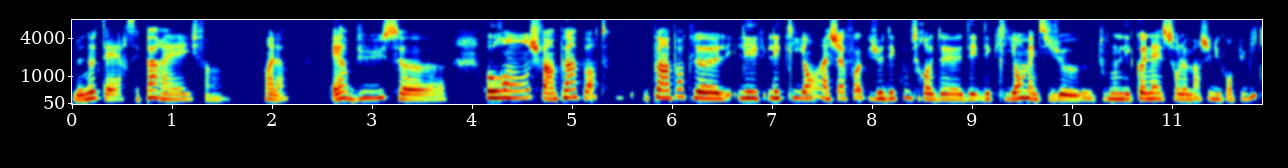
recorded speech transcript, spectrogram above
Le notaire, c'est pareil. Enfin, voilà. Airbus, euh, Orange, enfin, peu importe. Peu importe les, clients, à chaque fois que je découvre des clients, même si je, tout le monde les connaît sur le marché du grand public,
